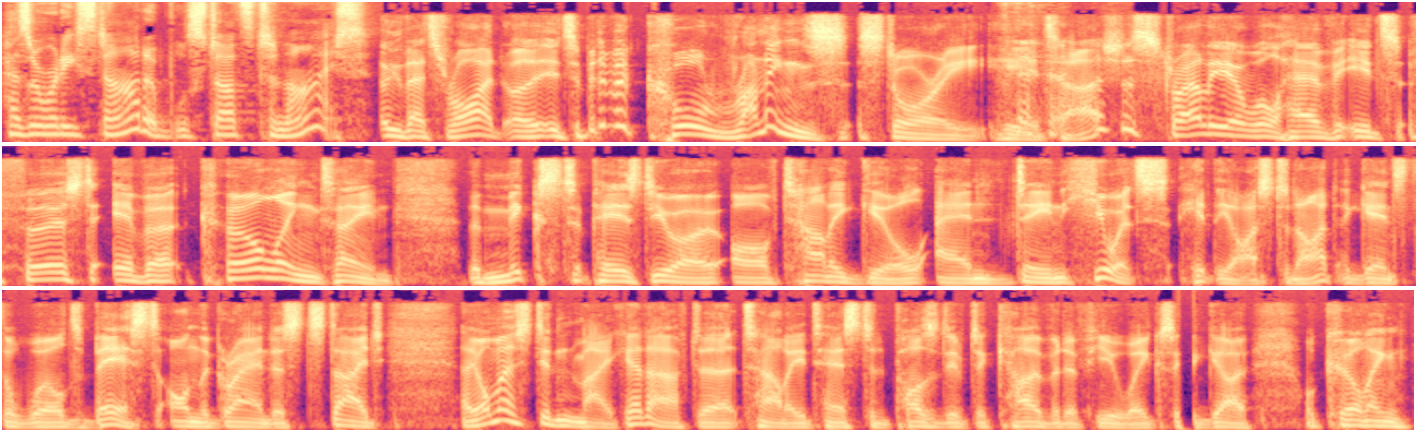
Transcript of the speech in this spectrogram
has already started. Well, starts tonight. Oh, that's right. Uh, It's a bit of a cool runnings story here, Tash. Australia will have its first ever curling team. The mixed pairs duo of Tali Gill and Dean Hewitts hit the ice tonight against the world's best on the grandest stage. They almost didn't make it after Tali tested positive to COVID a few weeks ago. Well, curling,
